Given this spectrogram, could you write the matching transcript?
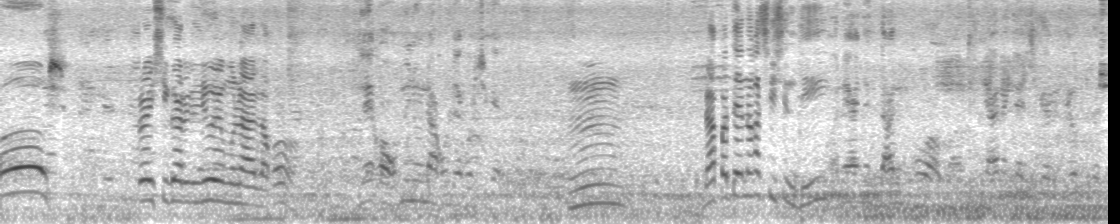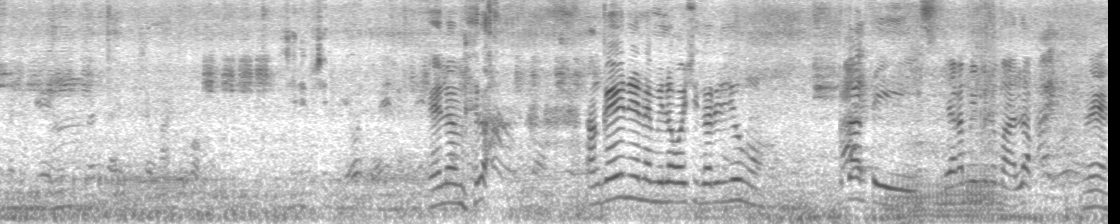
Boss. Pero yung sigarilyo yung munala ko. Leko, kumino na ako leko sige. Hmm. Dapat yan nakasisindi. Ano yan yung daan ko ako? Yan ang sigarilyo. Sa mato ako. Sinip-sip yun. Ayun. Eh. Ang gayon eh, namila ko yung sigarilyo mo. Importante, kaya kami minumalak. Eh.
